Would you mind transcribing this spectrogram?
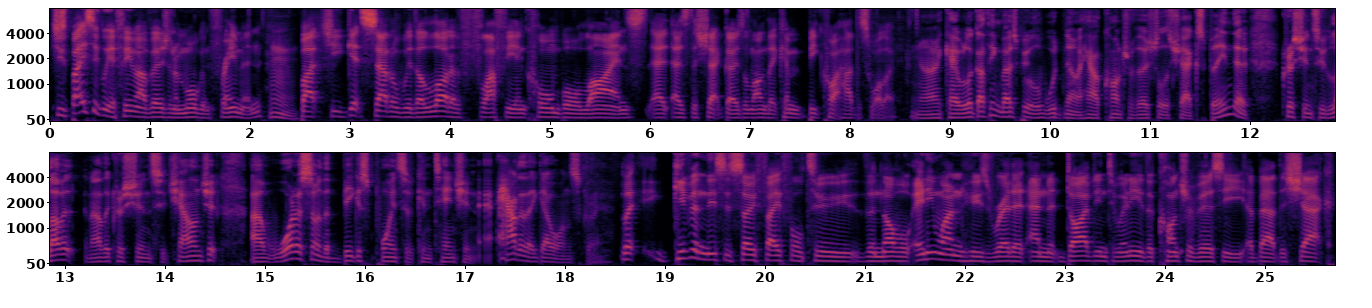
She's basically a female version of Morgan Freeman, but she gets saddled with a lot of fluffy and cornball lines as, as the shack goes along that can be quite hard to swallow. Okay, well, look, I think most people would know how controversial the Shack's been. There are Christians who love it and other Christians who challenge it. Um, what are some of the biggest points of contention? How do they go on screen? But given this is so faithful to the novel, anyone who's read it and dived into any of the controversy about the shack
